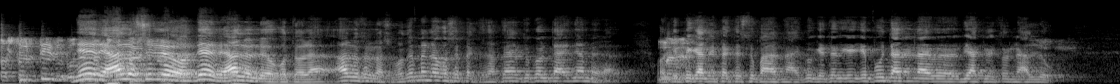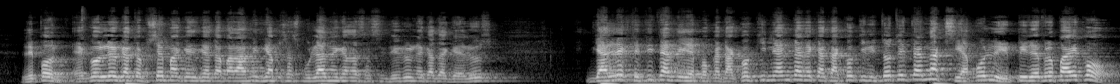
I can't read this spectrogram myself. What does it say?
Το στολτίδι που Ναι, δεν ρε, τον άλλο πήρε. σου λέω, ναι, ρε, άλλο λέω εγώ τώρα. Άλλο θέλω να σου πω. Δεν μένω εγώ σε παίκτες. Αυτά είναι του κόλλη τα 9 μέρα. Ότι πήγαν οι παίκτες του Παναθηναϊκού και τέτοια και πού ήταν να ε, διακριθούν αλλού. Λοιπόν, εγώ λέω για το ψέμα και για τα παραμύθια που σας πουλάνε για να σας συντηρούν κατά καιρούς. Διαλέξτε τι ήταν η εποκατακόκκινη. Αν ήταν κατακόκκινη τότε ήταν άξια πολύ. Πήρε ευρωπαϊκό.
